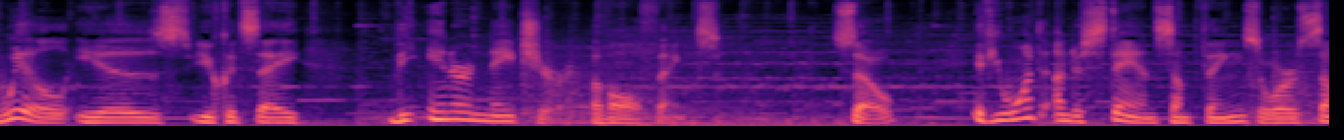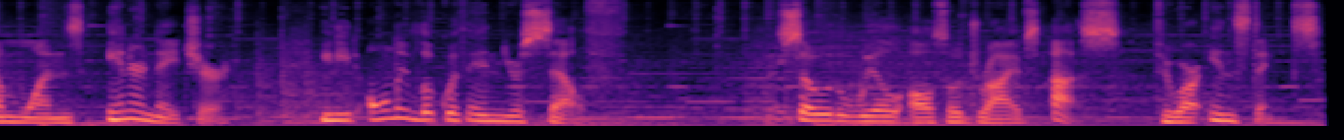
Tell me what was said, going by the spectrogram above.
Will is, you could say, the inner nature of all things. So, if you want to understand something's or someone's inner nature, you need only look within yourself so the will also drives us through our instincts.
